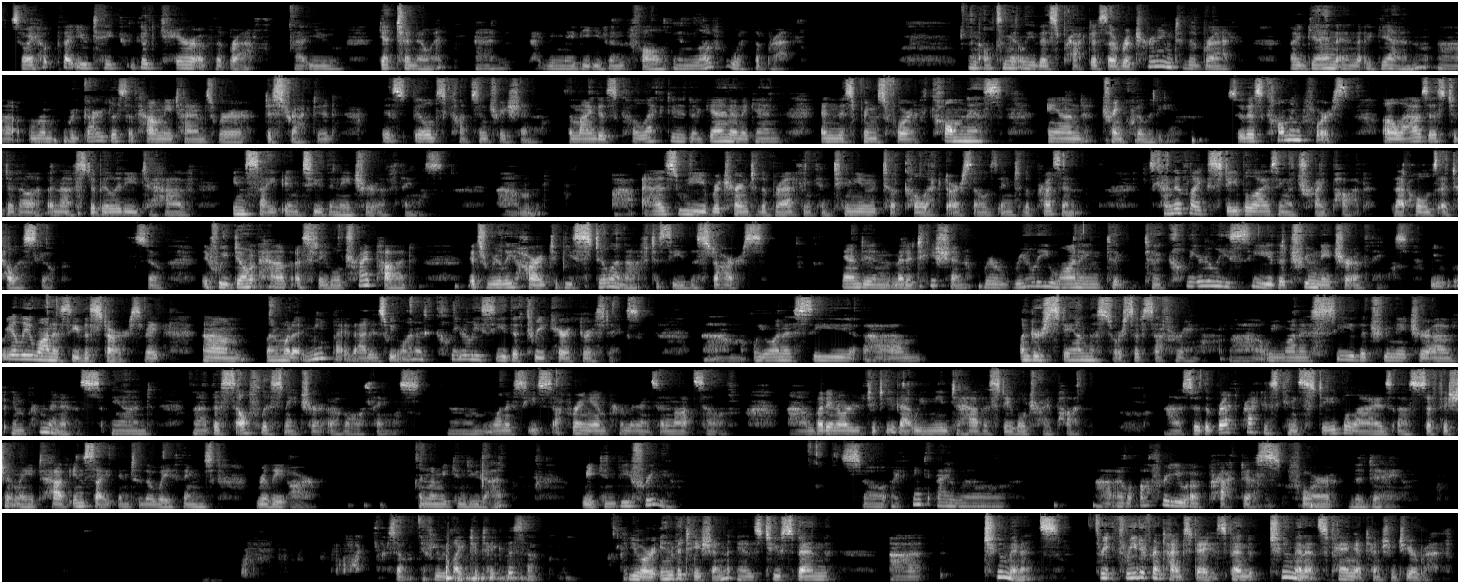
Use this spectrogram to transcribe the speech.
So I hope that you take good care of the breath, that you get to know it, and that you maybe even fall in love with the breath. And ultimately, this practice of returning to the breath again and again, uh, regardless of how many times we're distracted, this builds concentration. The mind is collected again and again, and this brings forth calmness and tranquility. So, this calming force allows us to develop enough stability to have insight into the nature of things. Um, uh, as we return to the breath and continue to collect ourselves into the present, it's kind of like stabilizing a tripod that holds a telescope. So if we don't have a stable tripod, it's really hard to be still enough to see the stars. And in meditation, we're really wanting to, to clearly see the true nature of things. We really want to see the stars, right? Um, and what I mean by that is we want to clearly see the three characteristics um, we want to see, um, understand the source of suffering. Uh, we want to see the true nature of impermanence and uh, the selfless nature of all things. Um, we want to see suffering, impermanence, and not self. Um, but in order to do that, we need to have a stable tripod. Uh, so the breath practice can stabilize us sufficiently to have insight into the way things really are. And when we can do that, we can be free. So I think I will uh, I will offer you a practice for the day. So if you would like to take this up, your invitation is to spend uh, two minutes, three three different times today. Spend two minutes paying attention to your breath,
